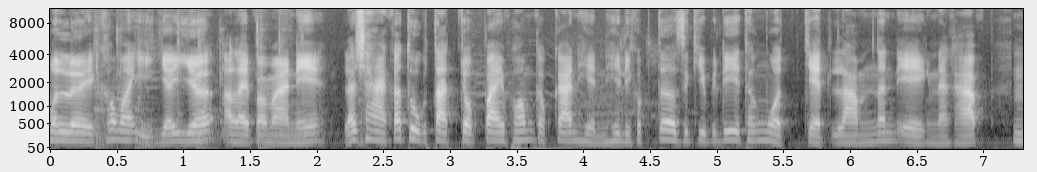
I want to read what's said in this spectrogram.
มาเลยเข้ามาอีกเยอะๆ อะไรประมาณนี้ แล้วฉากก็ถูกตัดจบไปพร้อมกับการเห็นเฮลิคอปเตอร์สกิป i ดี้ทั้งหมด 7ลำนั่นเองนะครับอื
